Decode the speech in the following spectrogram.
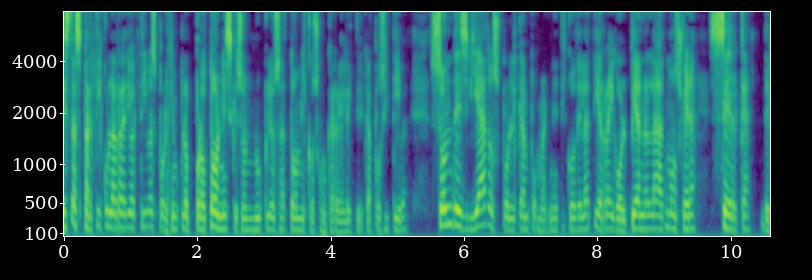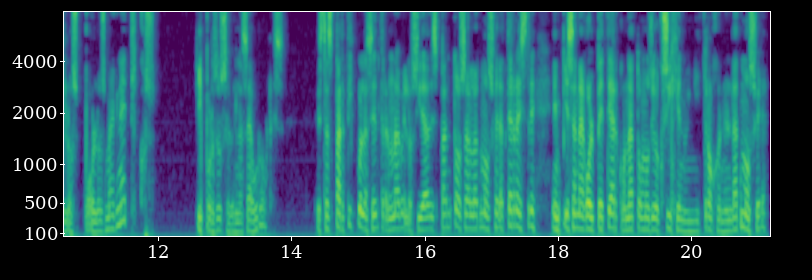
Estas partículas radioactivas, por ejemplo, protones, que son núcleos atómicos con carga eléctrica positiva, son desviados por el campo magnético de la Tierra y golpean a la atmósfera cerca de los polos magnéticos. Y por eso se ven las auroras. Estas partículas entran a una velocidad espantosa a la atmósfera terrestre, empiezan a golpetear con átomos de oxígeno y nitrógeno en la atmósfera,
